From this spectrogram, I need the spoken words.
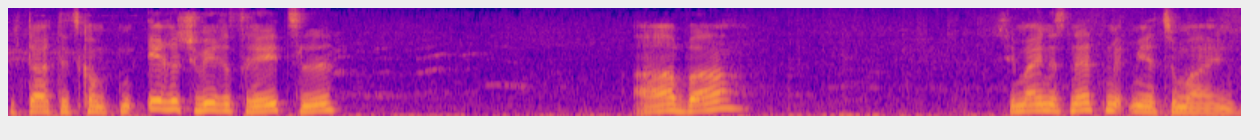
Ich dachte, jetzt kommt ein irre schweres Rätsel. Aber... Sie meinen es nett mit mir zu meinen.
